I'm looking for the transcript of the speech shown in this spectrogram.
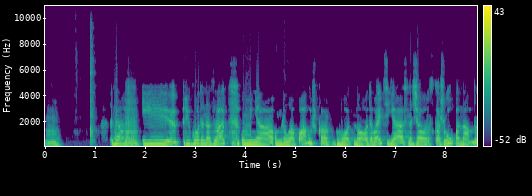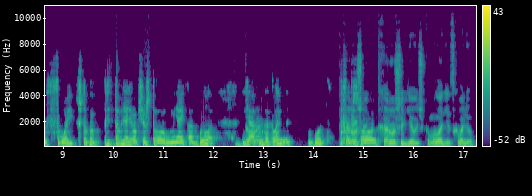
Угу. Да, и три года назад у меня умерла бабушка, вот, но давайте я сначала расскажу о анамнез свой, чтобы представляли вообще, что у меня и как было. Давай. Я подготовилась, вот. Ты хорошая, что... хорошая девочка, молодец, хвалю.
